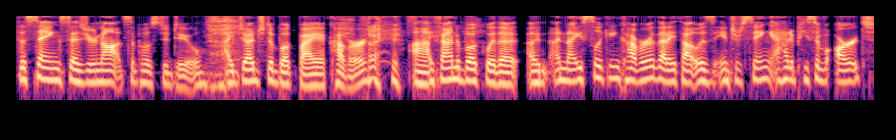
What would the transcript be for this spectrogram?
the saying says you're not supposed to do. I judged a book by a cover. Uh, I found a book with a, a, a nice looking cover that I thought was interesting. It had a piece of art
